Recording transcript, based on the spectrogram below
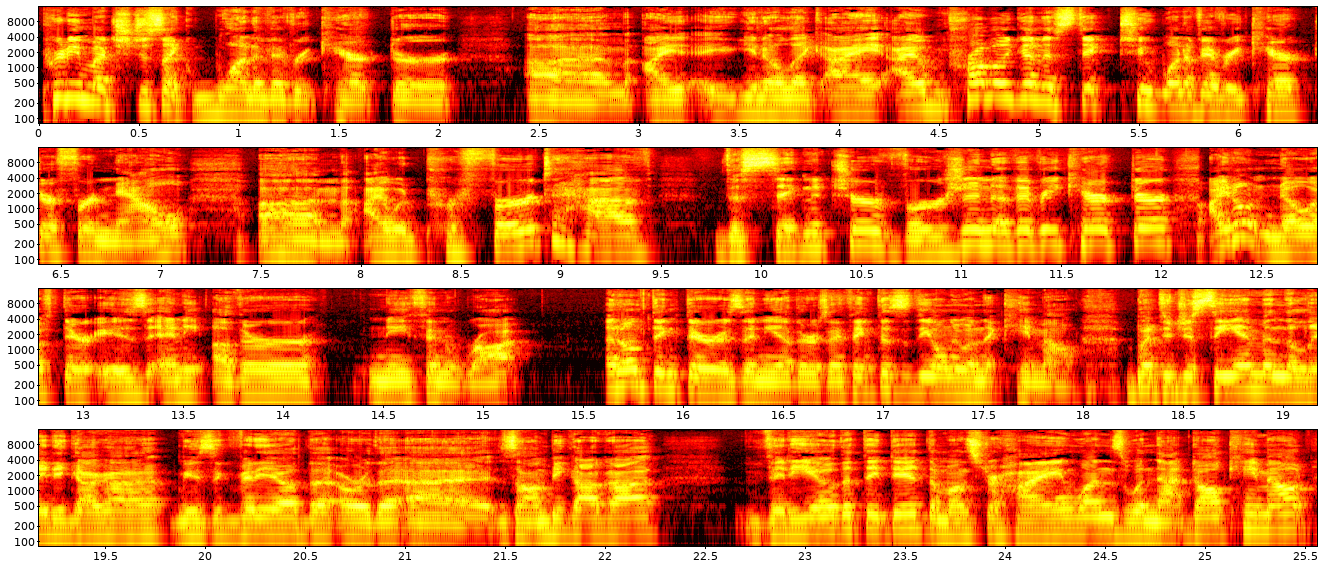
pretty much just like one of every character um, I, you know, like I, I'm probably to stick to one of every character for now. Um, I would prefer to have the signature version of every character. I don't know if there is any other Neighthan Rot. I don't think there is any others. I think this is the only one that came out. But did you see him in the Lady Gaga music video, the or the uh, Zombie Gaga video that they did, the Monster High ones when that doll came out?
